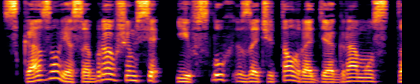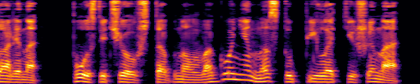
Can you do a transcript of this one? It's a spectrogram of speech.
сказал я собравшимся и вслух зачитал радиограмму Сталина, после чего в штабном вагоне наступила тишина.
